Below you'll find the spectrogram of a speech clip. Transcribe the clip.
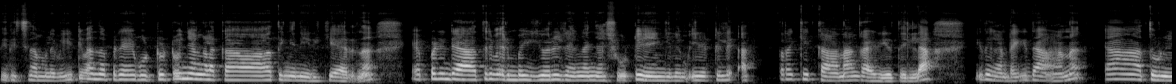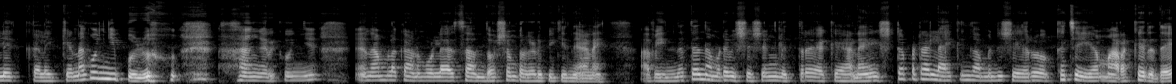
തിരിച്ച് നമ്മൾ വീട്ടിൽ വന്നപ്പോഴേ വിട്ടിട്ടും ഞങ്ങളെ കാത്തിങ്ങനെ ഇരിക്കുകയായിരുന്നു. എപ്പോഴും രാത്രി വരുമ്പോൾ ഈ ഒരു രംഗം ഞാൻ ഷൂട്ട് ചെയ്യുമെങ്കിലും ഇരുട്ടിൽ അത്രയ്ക്ക് കാണാൻ കഴിയത്തില്ല. ഇത് കണ്ട ഇതാണ് ആ തുള്ളി കളിക്കണ കുഞ്ഞിപ്പുഴു. അങ്ങനെ കുഞ്ഞ് നമ്മളെ കാണുമ്പോൾ സന്തോഷം പ്രകടിപ്പിക്കുന്നതാണേ. അപ്പോൾ ഇന്നത്തെ നമ്മുടെ വിശേഷങ്ങൾ ഇത്രയൊക്കെയാണ്. ഇഷ്ടപ്പെട്ട ലൈക്കും കമന്റും ഷെയറും ഒക്കെ ചെയ്യാൻ മറക്കരുതേ.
